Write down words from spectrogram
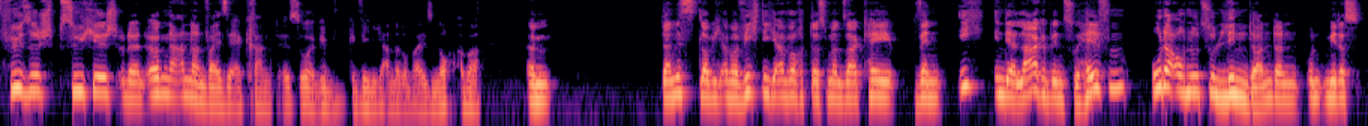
physisch, psychisch oder in irgendeiner anderen Weise erkrankt ist. So, gibt, gibt wenig andere Weisen noch, aber ähm, dann ist, glaube ich, aber wichtig einfach, dass man sagt, hey, wenn ich in der Lage bin zu helfen oder auch nur zu lindern, dann und mir das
